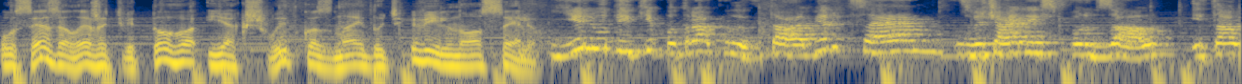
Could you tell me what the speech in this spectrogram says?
Усе залежить від того, як швидко знайдуть вільну оселю. Є люди, які потрапили в табір. Це звичайний спортзал, і там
